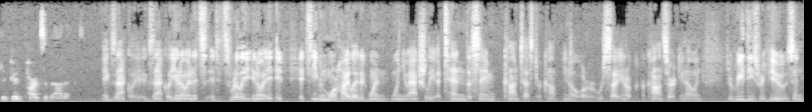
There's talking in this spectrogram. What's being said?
the good parts about it. Exactly, exactly. You know, and it's it's really you know it, it it's even more highlighted when when you actually attend the same contest or comp, you know or recite you know or concert you know and you read these reviews and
